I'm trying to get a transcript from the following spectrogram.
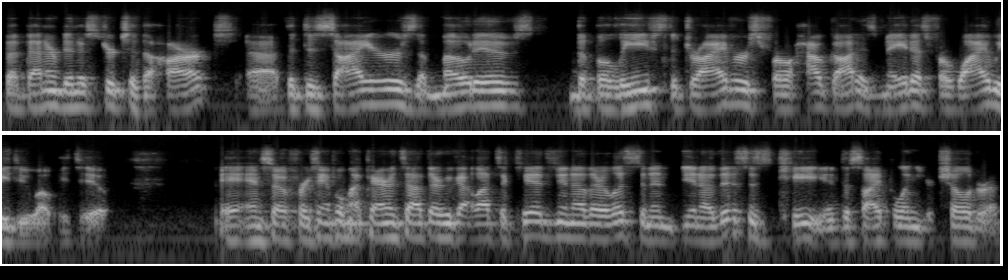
but better minister to the heart, uh, the desires, the motives, the beliefs, the drivers for how God has made us, for why we do what we do. And so, for example, my parents out there who got lots of kids, you know, they're listening. You know, this is key in discipling your children.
